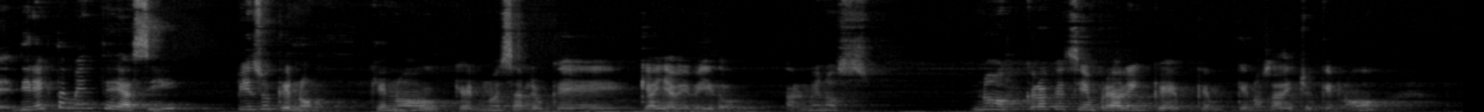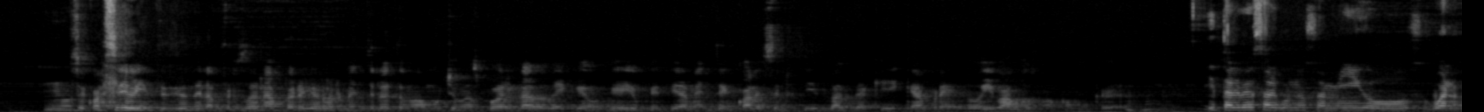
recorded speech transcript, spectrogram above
Eh, directamente así, pienso que no, que no, que no es algo que, que haya vivido, al menos, no, creo que siempre alguien que, que, nos ha dicho que no, no sé cuál sería la intención de la persona, pero yo realmente lo he tomado mucho más por el lado de que, ok, objetivamente, cuál es el feedback de aquí, que aprendo y vamos, ¿no? Como que... Y tal vez algunos amigos, bueno,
